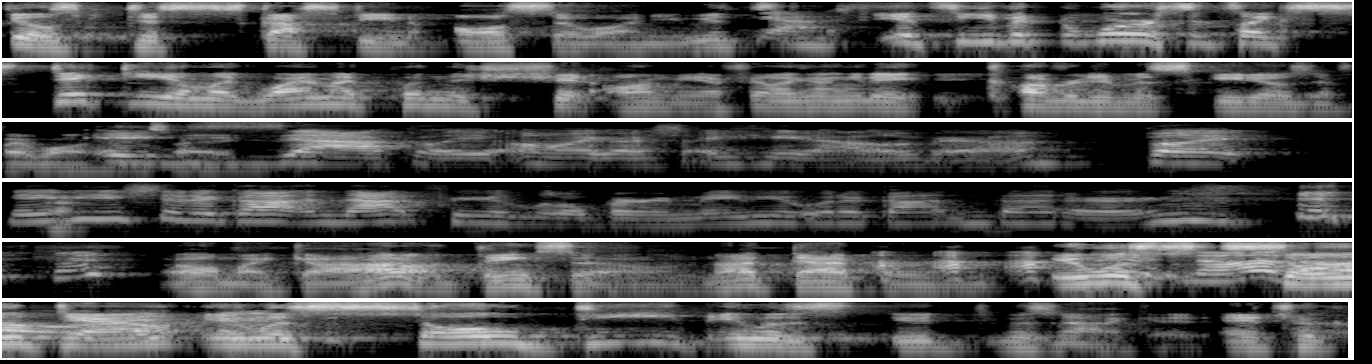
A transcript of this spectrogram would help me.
feels disgusting also on you. It's Yes. it's even worse. It's like sticky. I'm like, why am I putting this shit on me? I feel like I'm gonna get covered in mosquitoes if I walk outside. Exactly. Oh my gosh, I hate aloe vera. But maybe you should have gotten that for your little burn. Maybe it would have gotten better. Oh my god, I don't think so. Not that burn. It was so down. It was so deep. It was it was not good. It took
